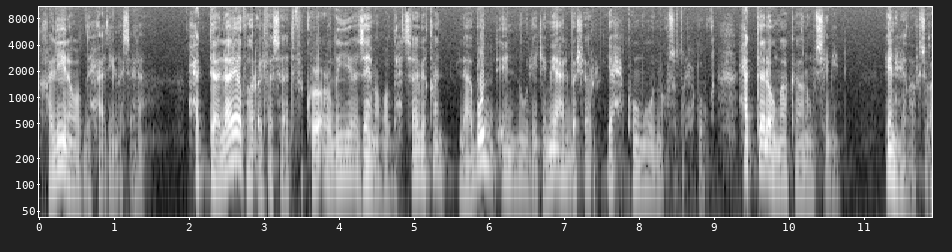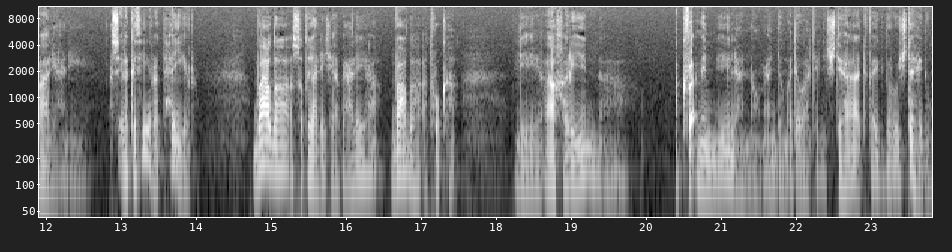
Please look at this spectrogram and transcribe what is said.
خلينا نوضح هذه المسألة. حتى لا يظهر الفساد في الكرة الأرضية زي ما وضحت سابقا لابد أنه لجميع البشر يحكموا بمقصود الحقوق حتى لو ما كانوا مسلمين. هنا يظهر سؤال يعني أسئلة كثيرة تحير. بعضها أستطيع الإجابة عليها بعضها أتركها. لآخرين أكفأ مني لأنهم عندهم أدوات الاجتهاد فيقدروا يجتهدوا.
